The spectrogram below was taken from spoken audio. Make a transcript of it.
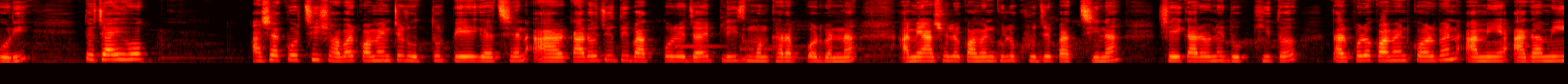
করি। তো যাই হোক, আশা করছি সবার কমেন্টের উত্তর পেয়ে গেছেন। আর কারও যদি বাদ পড়ে যায় প্লিজ মন খারাপ করবেন না। আমি আসলে কমেন্টগুলো খুঁজে পাচ্ছি না, সেই কারণে দুঃখিত। তারপরে কমেন্ট করবেন, আমি আগামী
